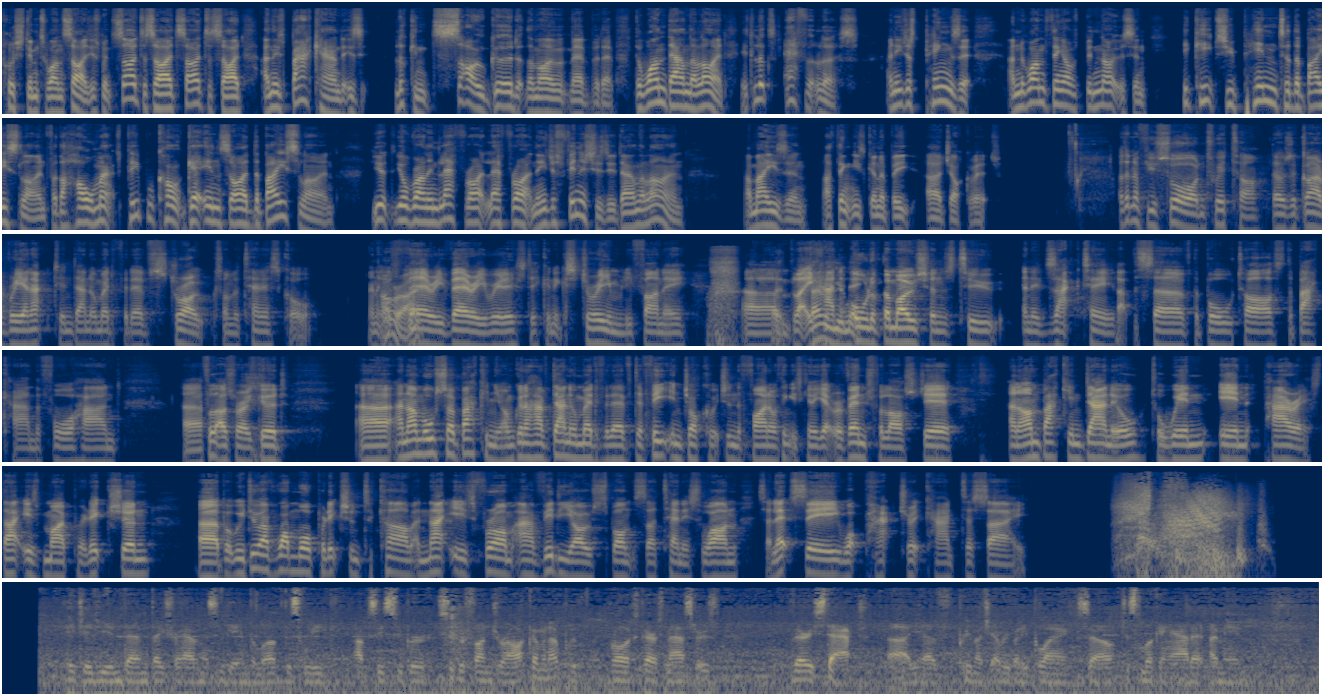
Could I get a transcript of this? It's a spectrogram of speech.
pushed him to one side. Just went side to side, side to side, and his backhand is looking so good at the moment. Medvedev, the one down the line, it looks effortless, and he just pings it. And the one thing I've been noticing, he keeps you pinned to the baseline for the whole match. People can't get inside the baseline. You, you're running left, right, left, right, and he just finishes you down the line. Amazing. I think he's going to beat uh, Djokovic. I don't know if you saw on Twitter, there was a guy reenacting Daniel Medvedev's strokes on the tennis court. And it All was right. very, very realistic and extremely funny. Um, like he had unique. all of the motions to an exact T, like the serve, the ball toss, the backhand, the forehand. Uh, I thought that was very good. Uh, and I'm also backing you. I'm going to have Daniel Medvedev defeating Djokovic in the final. I think he's going to get revenge for last year. And I'm backing Daniel to win in Paris. That is my prediction. Uh, but we do have one more prediction to come, and that is from our video sponsor, Tennis One. So let's see what Patrick had to say. Hey JG and Ben, thanks for having us in Game to Love this week. Obviously, super super fun draw coming up with Rolex Paris Masters. Very stacked. Uh, you have pretty much everybody playing. So just looking at it, I mean,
